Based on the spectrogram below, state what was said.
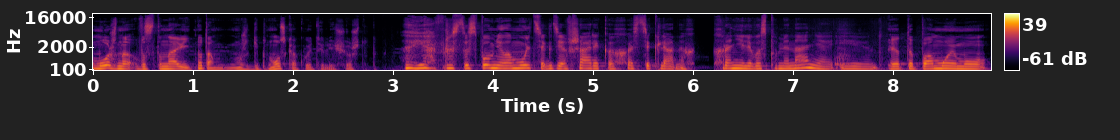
можно восстановить. Ну, там, может, гипноз какой-то или еще что-то. Я просто вспомнила мультик, где в шариках стеклянных хранили воспоминания и Это, по-моему,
